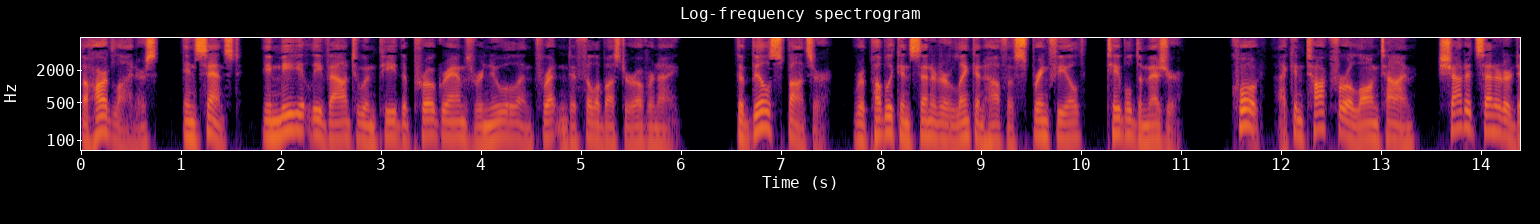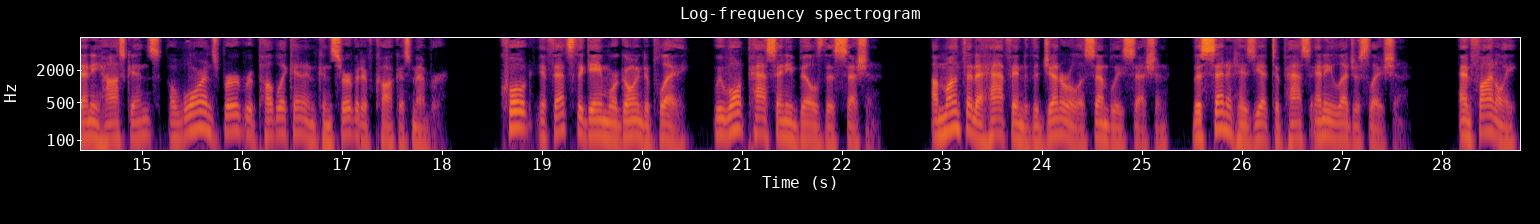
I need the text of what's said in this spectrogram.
The hardliners, incensed, immediately vowed to impede the program's renewal and threatened to filibuster overnight. The bill's sponsor, Republican Senator Lincoln Hough of Springfield, tabled the measure. Quote, I can talk for a long time, shouted Senator Denny Hoskins, a Warrensburg Republican and Conservative caucus member. Quote, if that's the game we're going to play, we won't pass any bills this session. A month and a half into the General Assembly session, the Senate has yet to pass any legislation. And finally,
